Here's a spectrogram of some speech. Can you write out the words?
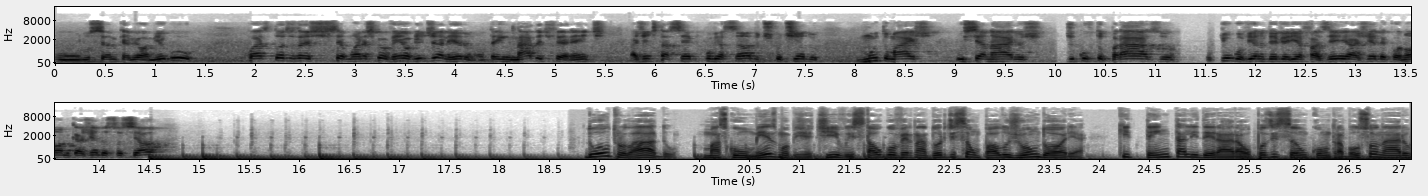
com o Luciano, que é meu amigo, quase todas as semanas que eu venho ao Rio de Janeiro, não tem nada diferente. A gente está sempre conversando, discutindo muito mais os cenários de curto prazo, o que o governo deveria fazer, a agenda econômica, a agenda social. Do outro lado, mas com o mesmo objetivo está o governador de São Paulo, João Dória, que tenta liderar a oposição contra Bolsonaro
